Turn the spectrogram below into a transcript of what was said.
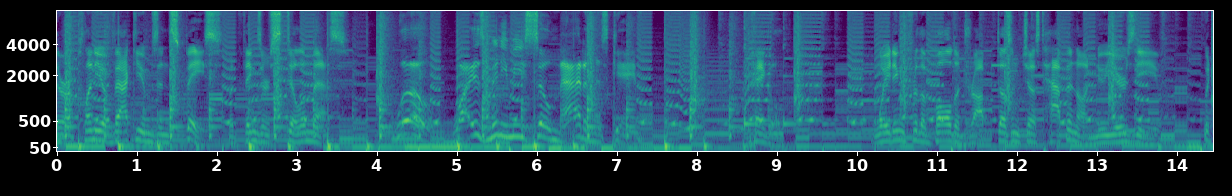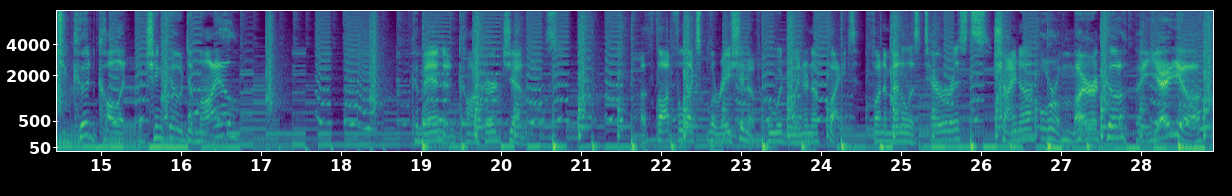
There are plenty of vacuums in space, but things are still a mess. Whoa, why is Mini Me so mad in this game? Peggle. Waiting for the ball to drop doesn't just happen on New Year's Eve. But you could call it Pachinko de Mayo? Command and Conquer Generals. A thoughtful exploration of who would win in a fight fundamentalist terrorists, China, or America? Yeah, yeah.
